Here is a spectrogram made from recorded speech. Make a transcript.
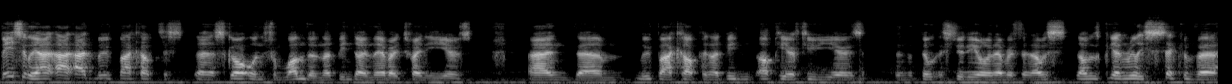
basically, I, I, would moved back up to uh, Scotland from London. I'd been down there about 20 years and um, moved back up, and I'd been up here a few years and built the studio and everything. I was I was getting really sick of uh,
